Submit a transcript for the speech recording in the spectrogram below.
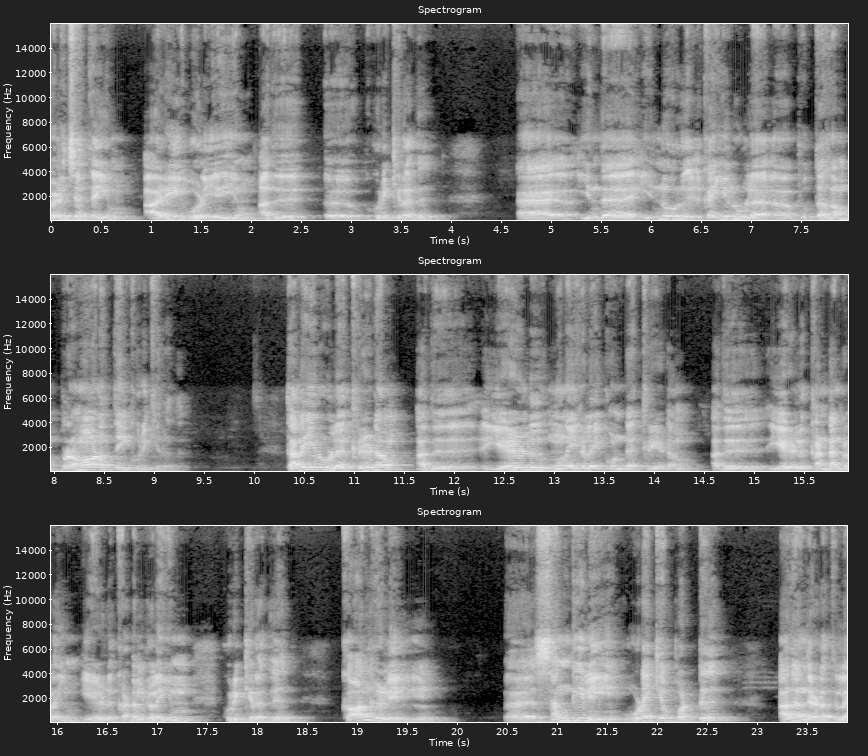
வெளிச்சத்தையும் அரி ஒளியையும் அது குறிக்கிறது. இந்த இன்னொரு கையில் உள்ள புத்தகம் பிரமாணத்தை குறிக்கிறது. தலையில் உள்ள கிரீடம் அது ஏழு முனைகளை கொண்ட கிரீடம் அது ஏழு கண்டங்களையும் ஏழு கடல்களையும் குறிக்கிறது. கால்களில் சங்கிலி உடைக்கப்பட்டு அது அந்த இடத்துல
